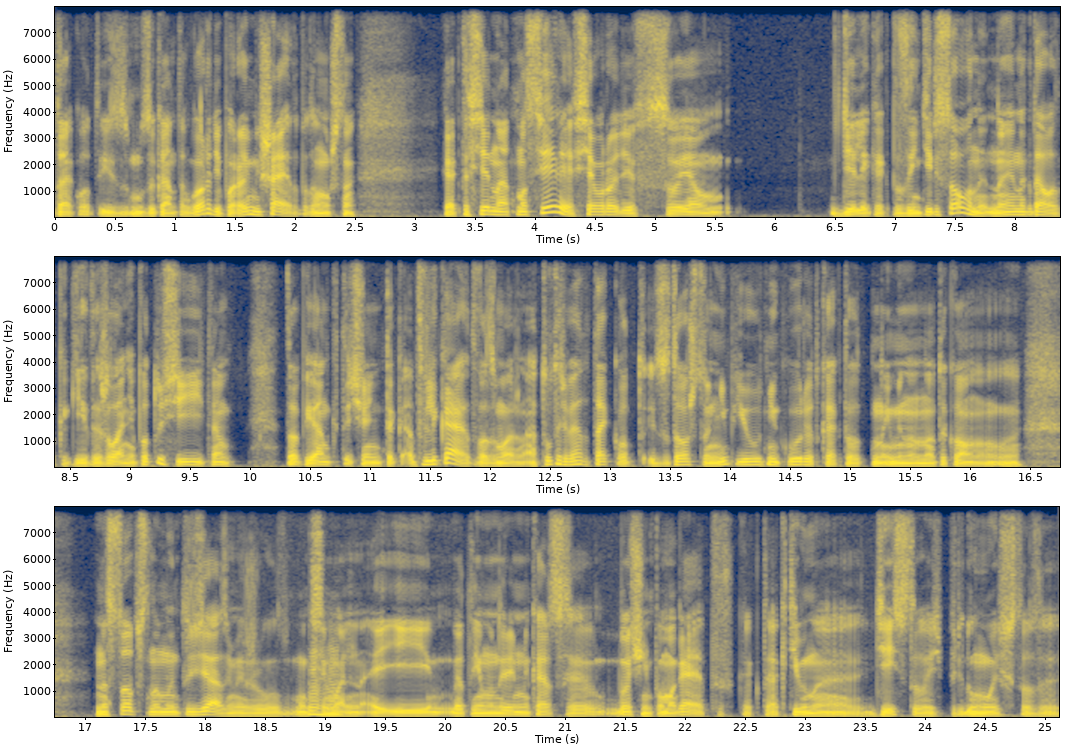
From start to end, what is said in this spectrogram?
так вот, из музыкантов в городе порой мешает, потому что как-то все на атмосфере, все вроде в своем деле как-то заинтересованы, но иногда вот какие-то желания потусить, там, то пьянка, то что-нибудь так отвлекают, возможно. А тут ребята так вот из-за того, что не пьют, не курят, как-то вот именно на таком на собственном энтузиазме живут максимально. Uh-huh. И это ему, мне кажется, очень помогает как-то активно действовать, придумывать что-то,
